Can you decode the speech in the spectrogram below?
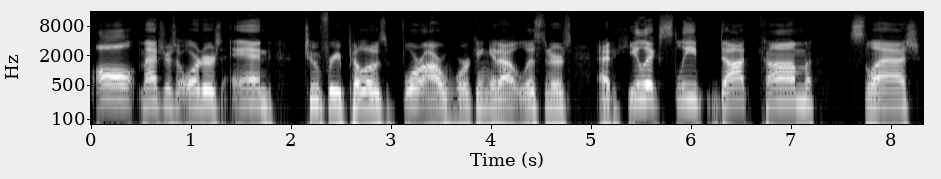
all mattress orders and two free pillows for our Working It Out listeners at helixsleep.com slash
